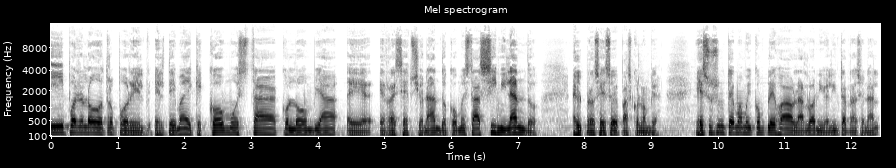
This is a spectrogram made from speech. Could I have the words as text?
y por lo otro por el, el, tema de que cómo está Colombia eh, recepcionando, cómo está asimilando el proceso de paz Colombia. Eso es un tema muy complejo a hablarlo a nivel internacional,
